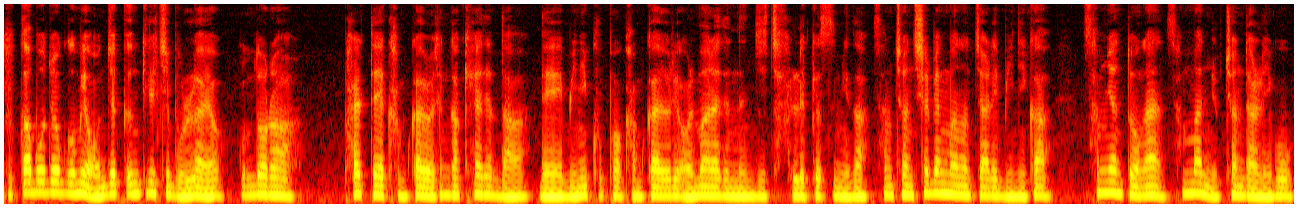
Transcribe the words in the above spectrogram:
국가 보조금이 언제 끊길지 몰라요. 꿈돌아. 팔때 감가율 생각해야 된다. 네, 미니쿠퍼 감가율이 얼마나 됐는지 잘 느꼈습니다. 3,700만원짜리 미니가 3년 동안 36,000 달리고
